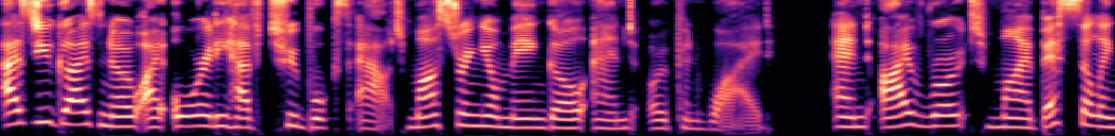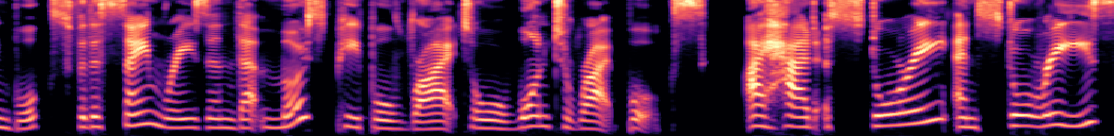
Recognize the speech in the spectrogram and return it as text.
as you guys know, I already have two books out Mastering Your Mean Girl and Open Wide. And I wrote my best selling books for the same reason that most people write or want to write books. I had a story and stories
